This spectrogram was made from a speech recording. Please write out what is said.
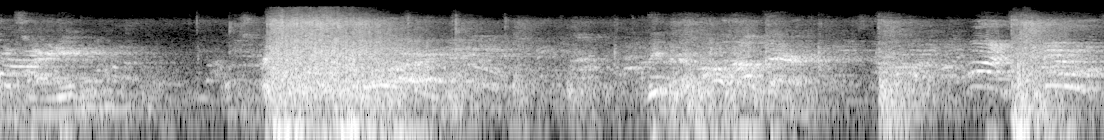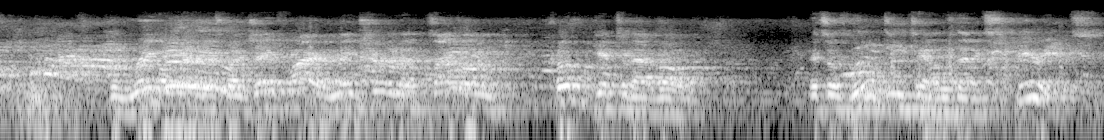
They fire an apron. Leaving it all out there. The ring awareness by Jay Flyer to make sure that Cyclone could get to that rope. It's those little details that experience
